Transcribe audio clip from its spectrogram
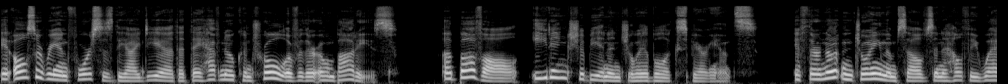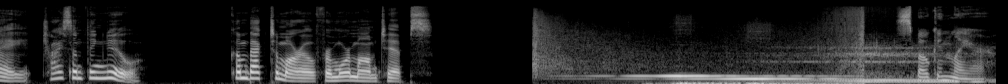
It also reinforces the idea that they have no control over their own bodies. Above all, eating should be an enjoyable experience. If they're not enjoying themselves in a healthy way, try something new. Come back tomorrow for more mom tips. SpokenLayer.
